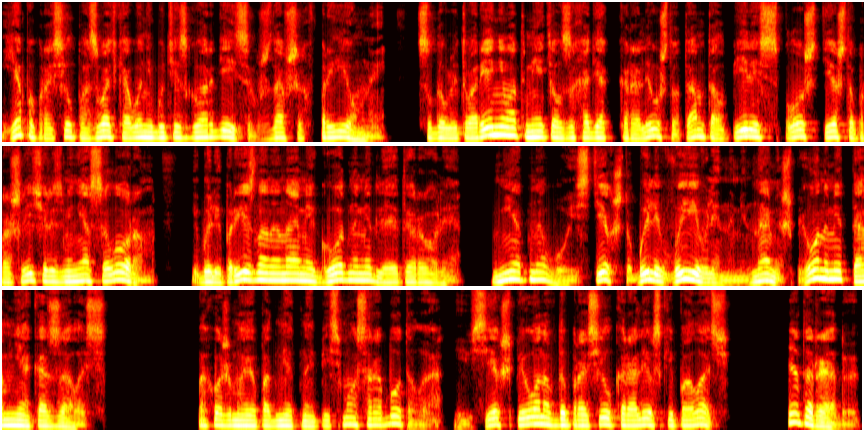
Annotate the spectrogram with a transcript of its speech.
Я попросил позвать кого-нибудь из гвардейцев, ждавших в приемной. С удовлетворением отметил, заходя к королю, что там толпились сплошь те, что прошли через меня с Элором и были признаны нами годными для этой роли. Ни одного из тех, что были выявленными нами шпионами, там не оказалось. Похоже, мое подметное письмо сработало, и всех шпионов допросил королевский палач. Это радует.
